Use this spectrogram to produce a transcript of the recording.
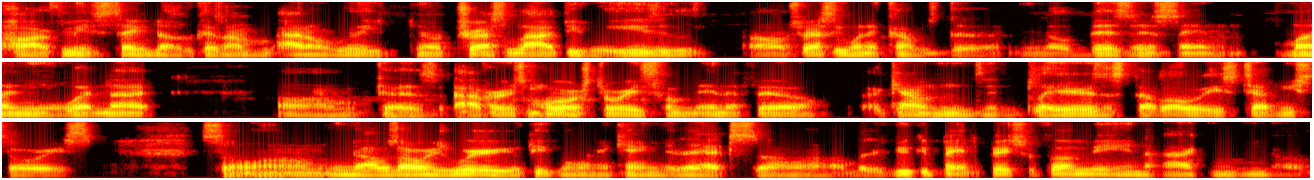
hard for me to say no because I'm I don't really you know trust a lot of people easily, um, especially when it comes to you know business and money and whatnot. Because um, I've heard some horror stories from the NFL accountants and players and stuff always tell me stories. So um, you know I was always wary of people when it came to that. So, uh, but if you could paint the picture for me and I can you know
